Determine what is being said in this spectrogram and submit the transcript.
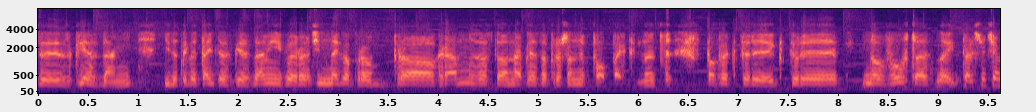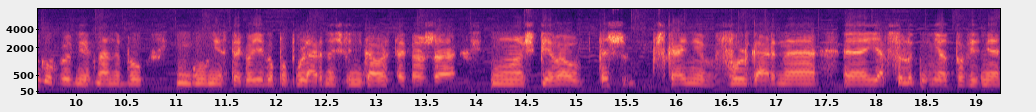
z gwiazdami. I do tego tańca z gwiazdami rodzinnego pro, pro programu został nagle zaproszony Popek. Znaczy, Popek, który, który no wówczas, no i w dalszym ciągu pewnie znany był głównie z tego, jego popularność wynikała z tego, że no, śpiewał też skrajnie wulgarne e, i absolutnie nieodpowiednie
